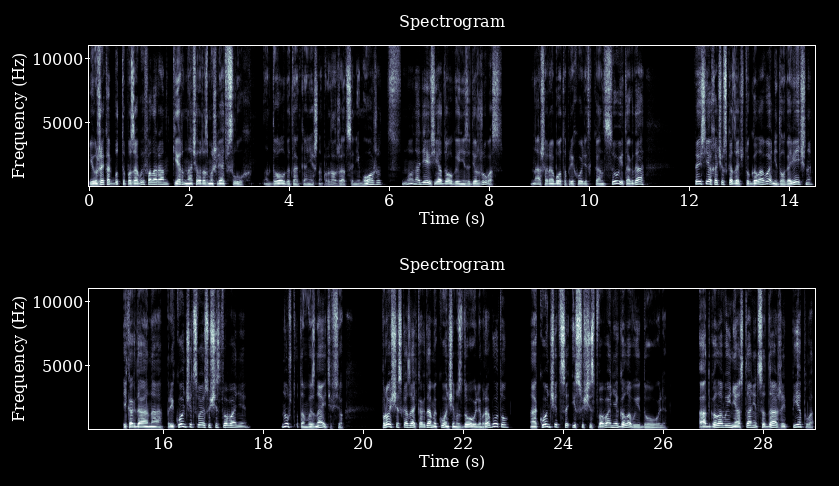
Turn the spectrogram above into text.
И уже как будто позабыв Аларан, Кер начал размышлять вслух. Долго так, конечно, продолжаться не может, но, надеюсь, я долго и не задержу вас. Наша работа приходит к концу, и тогда... То есть я хочу сказать, что голова недолговечна, и когда она прикончит свое существование, ну что там, вы знаете все. Проще сказать, когда мы кончим с Доуэлем работу, окончится и существование головы Доуэля. От головы не останется даже пепла,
